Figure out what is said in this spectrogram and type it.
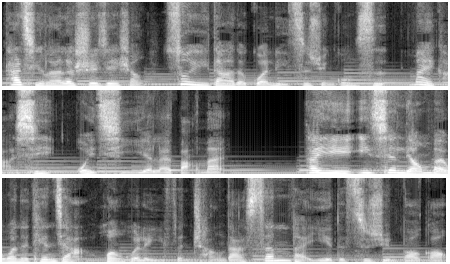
他请来了世界上最大的管理咨询公司麦卡锡为企业来把脉。他以一千两百万的天价换回了一份长达三百页的咨询报告。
